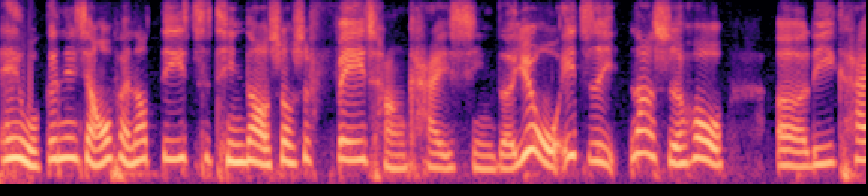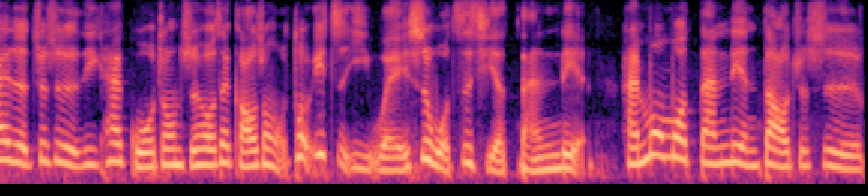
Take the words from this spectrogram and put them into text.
哎、我跟你讲，我反倒第一次听到的时候是非常开心的，因为我一直那时候呃离开的，就是离开国中之后，在高中我都一直以为是我自己的单恋，还默默单恋到就是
